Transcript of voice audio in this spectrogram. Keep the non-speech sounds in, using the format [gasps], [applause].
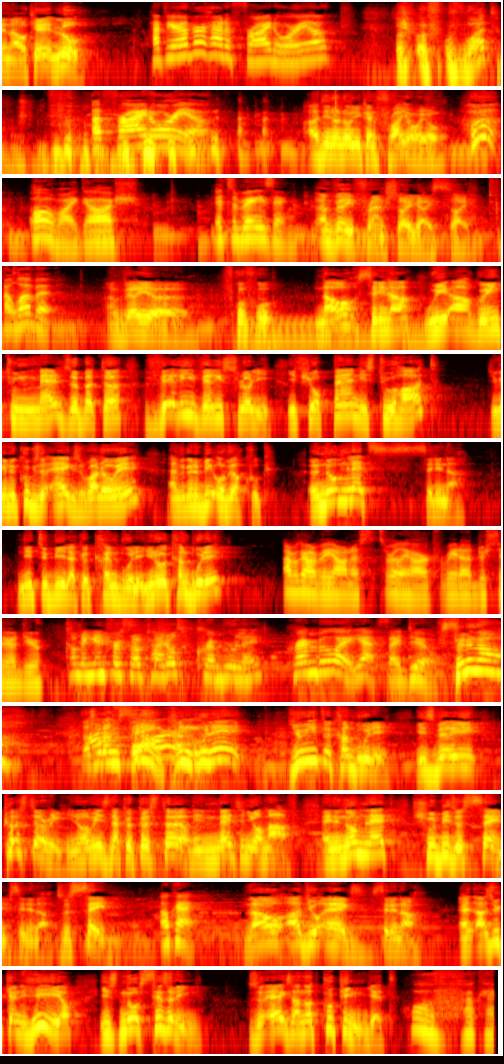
Okay? Low. Have you ever had a fried Oreo? What? A fried Oreo. I didn't know you can fry Oreo. [gasps] Oh my gosh. It's amazing. I'm very French, sorry guys, sorry. I love it. I'm very uh, frou-frou. Now, Selena, we are going to melt the butter very, very slowly. If your pan is too hot, you're going to cook the eggs right away, and they're going to be overcooked. An omelette, Selena, need to be like a crème brûlée. You know a crème brûlée? I've got to be honest. It's really hard for me to understand you. Coming in for subtitles, creme brulee. Creme brulee. Yes, I do. Selena! That's what I'm I'm saying. Crème brûlée. You eat a crème brûlée. It's very custardy. You know what I mean? It's like a custard. It melts in your mouth. And an omelette should be the same, Selena. The same. Okay. Now add your eggs, Selena. And as you can hear, it's no seasoning. The eggs are not cooking yet. Whew, okay.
